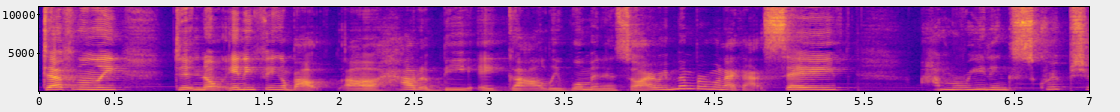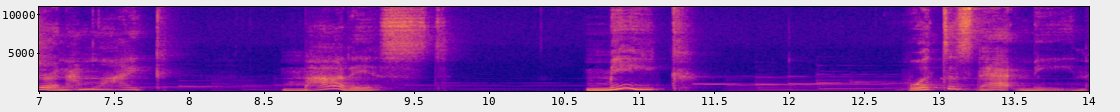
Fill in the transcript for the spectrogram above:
Definitely didn't know anything about uh, how to be a godly woman. And so I remember when I got saved, I'm reading scripture and I'm like, modest, meek. What does that mean?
